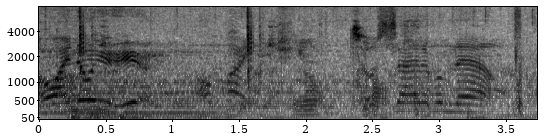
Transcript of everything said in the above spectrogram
Oh, I know you're here. I'll fight. you. You don't No sign of him now.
